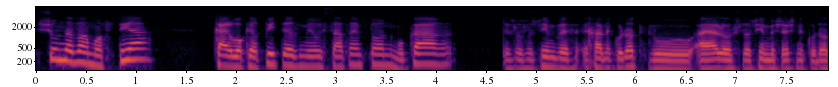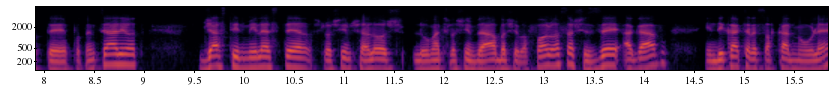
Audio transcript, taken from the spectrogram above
שום דבר מפתיע, קייל ווקר פיטרס מסאות'המפטון מוכר, יש לו 31 נקודות והוא היה לו 36 נקודות uh, פוטנציאליות. ג'סטין מלסטר 33 לעומת 34 שבפועל הוא עשה, שזה אגב אינדיקציה לשחקן מעולה,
